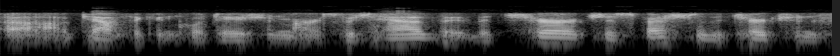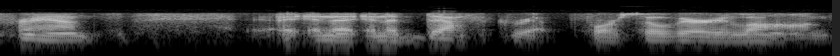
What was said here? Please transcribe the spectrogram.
uh, Catholic in quotation marks, which had the, the church, especially the church in France, in a, in a death grip for so very long.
